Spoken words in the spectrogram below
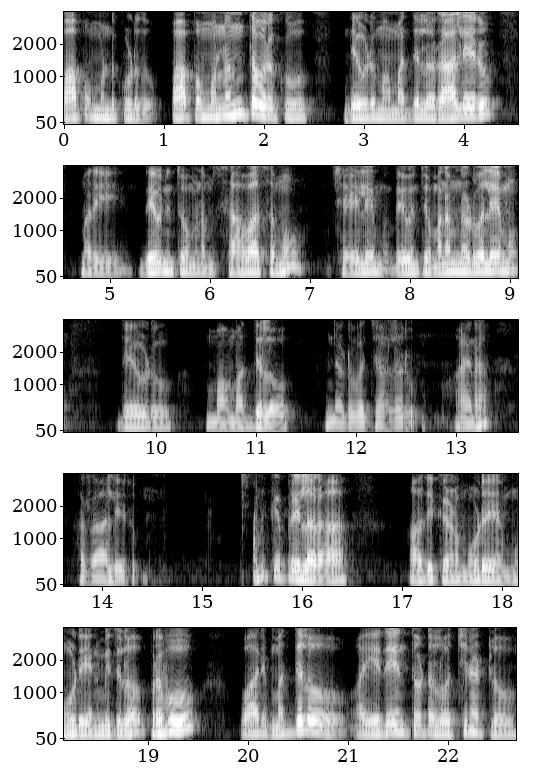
పాపం ఉండకూడదు. పాపం ఉన్నంత వరకు దేవుడు మా మధ్యలో రాలేరు. మరి దేవునితో మనం సహవాసము చేయలేము. దేవునితో మనం నడవలేము. దేవుడు మా మధ్యలో నడవజాలరు. ఆయన రాలేరు. అందుకే ప్రియులరా ఆదికాండం మూడు మూడు ఎనిమిదిలో ప్రభు వారి మధ్యలో ఆ ఏదేం తోటలు వచ్చినట్లు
